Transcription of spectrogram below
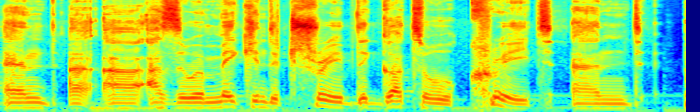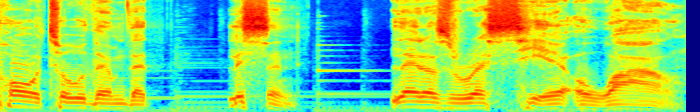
And uh, uh, as they were making the trip, they got to Crete, and Paul told them that, "Listen, let us rest here a while."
